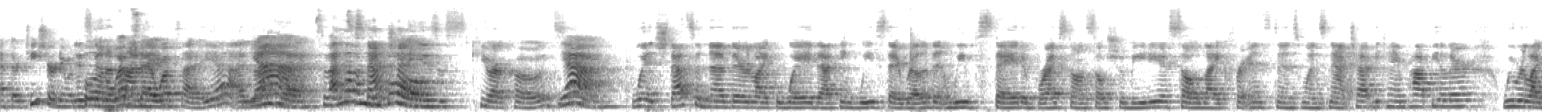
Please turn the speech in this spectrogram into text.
at their T-shirt, it would It's pull up gonna the find their website. website. Yeah, I love Yeah, that. so that's something Snapchat cool. uses QR codes. Yeah. Which that's another like way that I think we stay relevant. We've stayed abreast on social media. So like for instance, when Snapchat became popular, we were like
